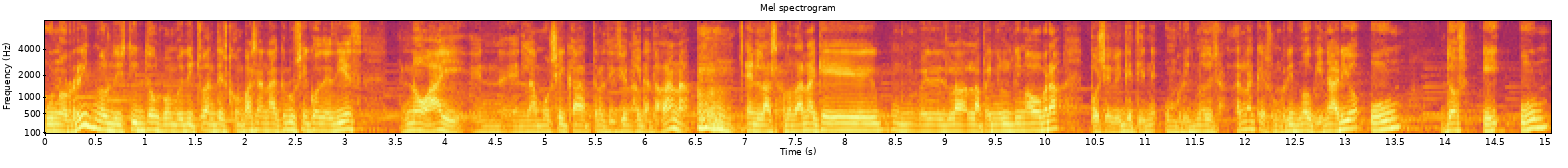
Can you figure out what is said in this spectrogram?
unos ritmos distintos, como he dicho antes, compás anacrúsico de 10 no hay en, la música tradicional catalana. en la sardana, que es la, la, penúltima obra, pues se ve que tiene un ritmo de sardana que es un ritmo binario, un, dos y un,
